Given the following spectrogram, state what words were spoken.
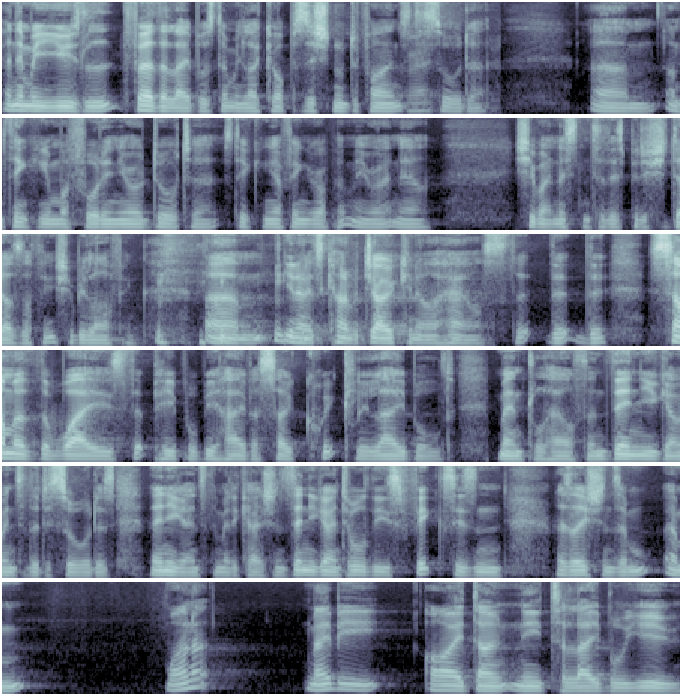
and then we use l- further labels, don't we? Like oppositional defiance disorder. Um, I'm thinking of my 14 year old daughter sticking her finger up at me right now. She won't listen to this, but if she does, I think she'll be laughing. Um, you know, it's kind of a joke in our house that, that, that some of the ways that people behave are so quickly labelled mental health, and then you go into the disorders, then you go into the medications, then you go into all these fixes and resolutions. And, and why not? Maybe I don't need to label you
